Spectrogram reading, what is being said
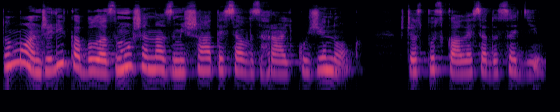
Тому Анжеліка була змушена змішатися в зграйку жінок, що спускалися до садів.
